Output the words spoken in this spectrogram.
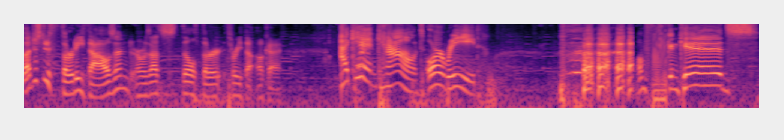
I just do 30,000? Or was that still 3,000? Okay. I can't count or read. I'm fucking kids.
